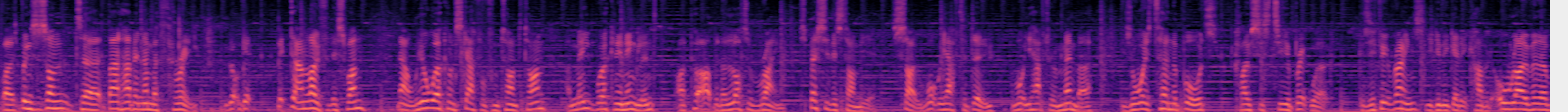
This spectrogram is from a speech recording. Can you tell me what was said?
Well, this brings us on to bad habit number three. We've got to get a bit down low for this one. Now, we all work on scaffold from time to time, and me working in England, I put up with a lot of rain, especially this time of year. So, what we have to do, and what you have to remember, is always turn the boards closest to your brickwork. Because if it rains, you're going to get it covered all over the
